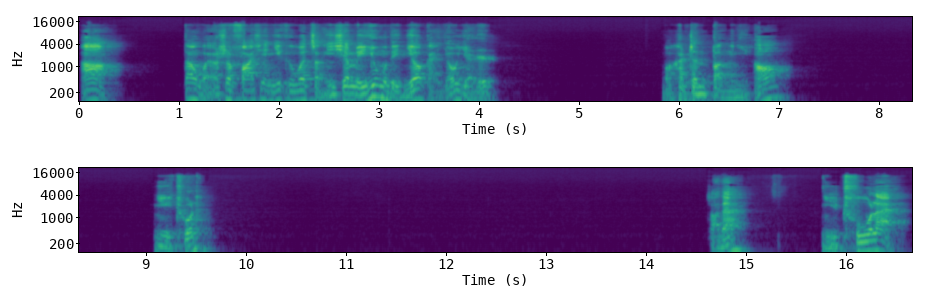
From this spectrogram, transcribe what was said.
啊，但我要是发现你给我整一些没用的，你要敢摇人儿，我可真崩你啊！你出来。咋的？你出来！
